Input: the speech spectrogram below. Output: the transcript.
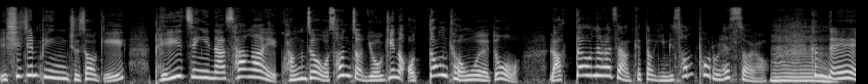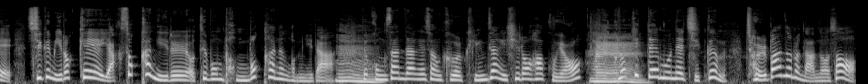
이 시진핑 주석이 베이징이나 상하이, 광저우, 선전 여기는 어떤 경우에도 락다운을 하지 않겠다고 이미 선포를 했어요. 음. 근데 지금 이렇게 약속한 일을 어떻게 보면 번복하는 겁니다. 음. 공산당에서는 그걸 굉장히 싫어하고요. 네. 그렇기 때문에 지금 절반으로 나눠서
